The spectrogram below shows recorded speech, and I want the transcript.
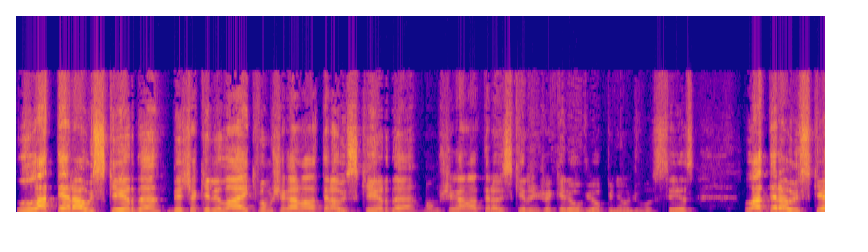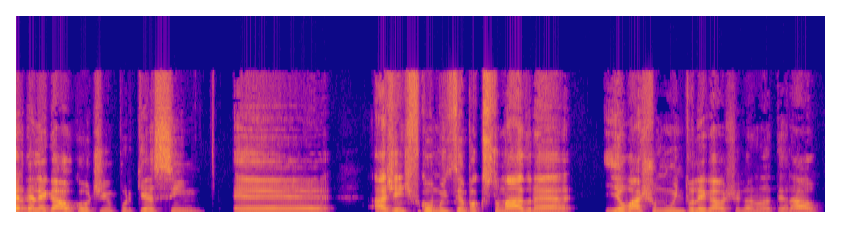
Lateral esquerda, deixa aquele like, vamos chegar na lateral esquerda, vamos chegar na lateral esquerda, a gente vai querer ouvir a opinião de vocês. Lateral esquerda é legal, Coutinho, porque assim, é... a gente ficou muito tempo acostumado, né? E eu acho muito legal chegar na lateral,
